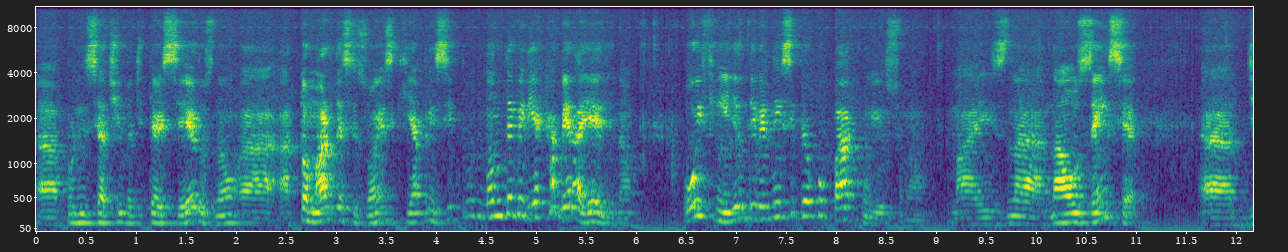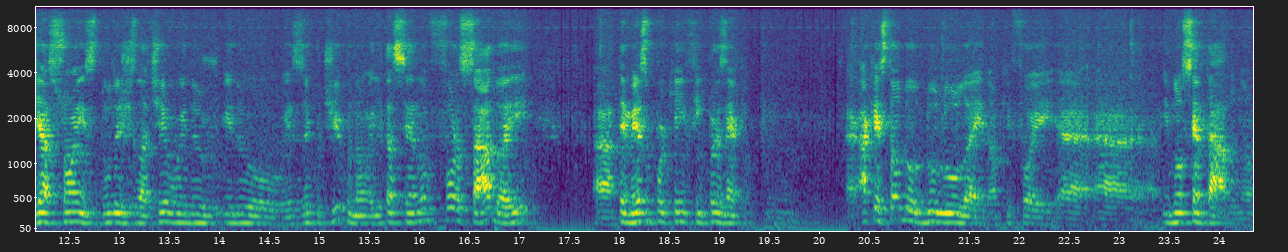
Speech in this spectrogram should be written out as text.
ah, por iniciativa de terceiros, não, a, a, tomar decisões que a princípio não deveria caber a ele, não. Ou enfim, ele não deveria nem se preocupar com isso, não. Mas na, na ausência ah, de ações do legislativo e do, e do executivo, não, ele está sendo forçado aí, até mesmo porque, enfim, por exemplo, a questão do, do Lula aí, não, que foi ah, inocentado, não,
